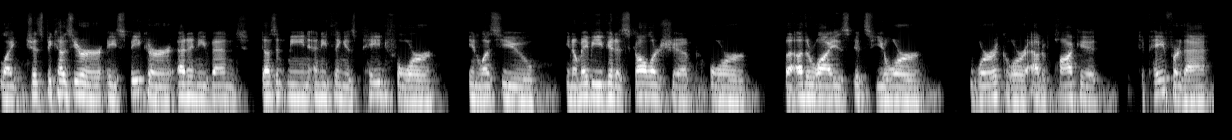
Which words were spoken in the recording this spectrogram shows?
like just because you're a speaker at an event doesn't mean anything is paid for unless you you know maybe you get a scholarship or but otherwise it's your work or out of pocket to pay for that.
